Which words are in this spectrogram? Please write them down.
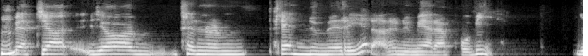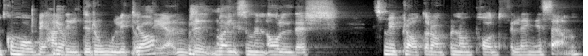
Mm. Vet, jag, jag prenumererar numera på Vi. Du kommer ihåg vi hade ja. lite roligt åt ja. det. Det var liksom en ålders... Som vi pratade om på någon podd för länge sedan.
